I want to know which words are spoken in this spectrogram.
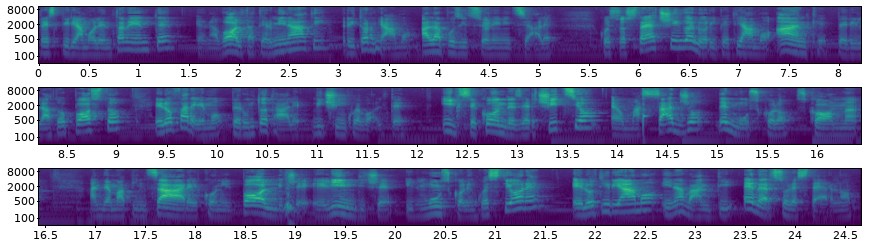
respiriamo lentamente e una volta terminati ritorniamo alla posizione iniziale. Questo stretching lo ripetiamo anche per il lato opposto e lo faremo per un totale di 5 volte. Il secondo esercizio è un massaggio del muscolo SCOM. Andiamo a pinzare con il pollice e l'indice il muscolo in questione e lo tiriamo in avanti e verso l'esterno.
